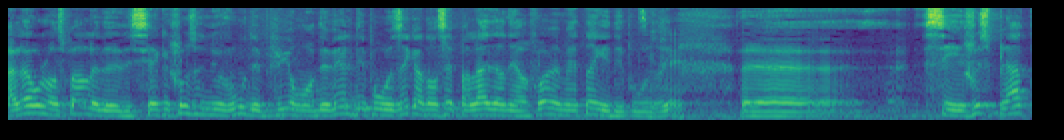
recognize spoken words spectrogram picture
À l'heure où l'on se parle, de, s'il y a quelque chose de nouveau depuis, on devait le déposer quand on s'est parlé la dernière fois, mais maintenant il est déposé. Euh, c'est juste plate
